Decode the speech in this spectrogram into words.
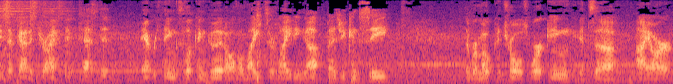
Guys, I've got it dry fit tested. Everything's looking good. All the lights are lighting up, as you can see. The remote control's working. It's uh, a IR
